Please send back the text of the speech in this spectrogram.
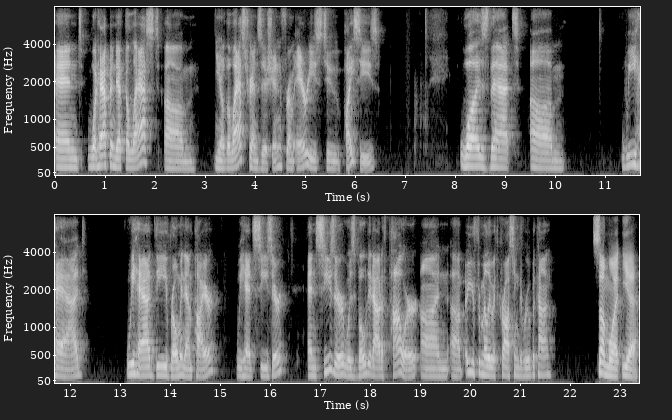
And what happened at the last um, you know, the last transition from Aries to Pisces was that um, we had we had the Roman Empire, we had Caesar, and Caesar was voted out of power on. Um, are you familiar with crossing the Rubicon? Somewhat, yeah.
